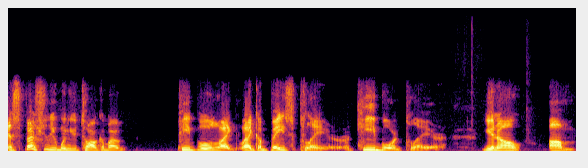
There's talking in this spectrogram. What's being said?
especially when you talk about people like like a bass player or keyboard player you know um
